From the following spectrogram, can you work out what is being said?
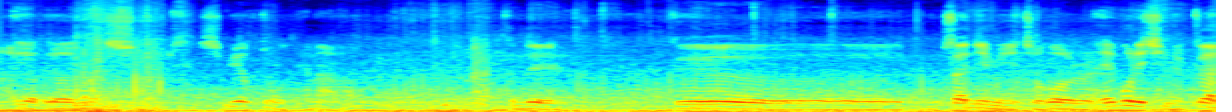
아, 12억 정도 되나? 근데 그 목사님이 저걸 해버리시니까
